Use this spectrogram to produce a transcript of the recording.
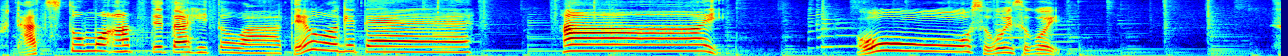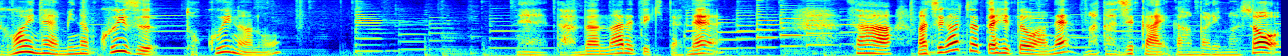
2つとも合ってた人は手を挙げて。はーい。おーすごいすごい。すごいね。みんなクイズ得意なの？ねだんだん慣れてきたね。さあ間違っちゃった人はねまた次回頑張りましょ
